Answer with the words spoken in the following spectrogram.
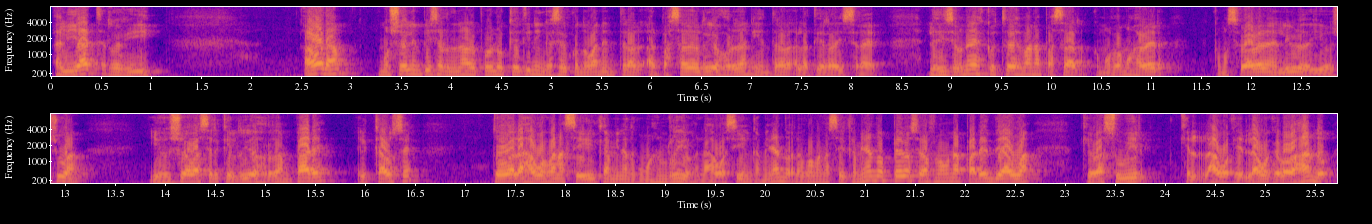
Aliat Revi'i. Ahora, Moshe le empieza a ordenar al pueblo qué tienen que hacer cuando van a entrar al pasar del río Jordán y entrar a la tierra de Israel. Les dice, una vez que ustedes van a pasar, como vamos a ver, como se va a ver en el libro de Yoshua, Yoshua va a hacer que el río Jordán pare, el cauce, todas las aguas van a seguir caminando, como es un río, las aguas siguen caminando, las aguas van a seguir caminando, pero se va a formar una pared de agua que va a subir, que el agua que, el agua que va bajando,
